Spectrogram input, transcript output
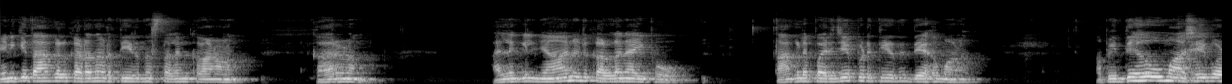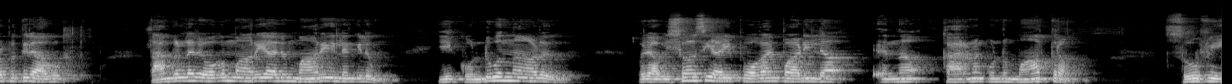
എനിക്ക് താങ്കൾ കട നടത്തിയിരുന്ന സ്ഥലം കാണണം. കാരണം അല്ലെങ്കിൽ ഞാനൊരു കള്ളനായി പോവും. താങ്കളെ പരിചയപ്പെടുത്തിയത് ഇദ്ദേഹമാണ്. അപ്പോൾ ഇദ്ദേഹവും ആശയക്കുഴപ്പത്തിലാകും. താങ്കളുടെ രോഗം മാറിയാലും മാറിയില്ലെങ്കിലും ഈ കൊണ്ടുവന്ന ആൾ ഒരു അവിശ്വാസിയായി പോകാൻ പാടില്ല എന്ന കാരണം കൊണ്ട് മാത്രം സൂഫി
